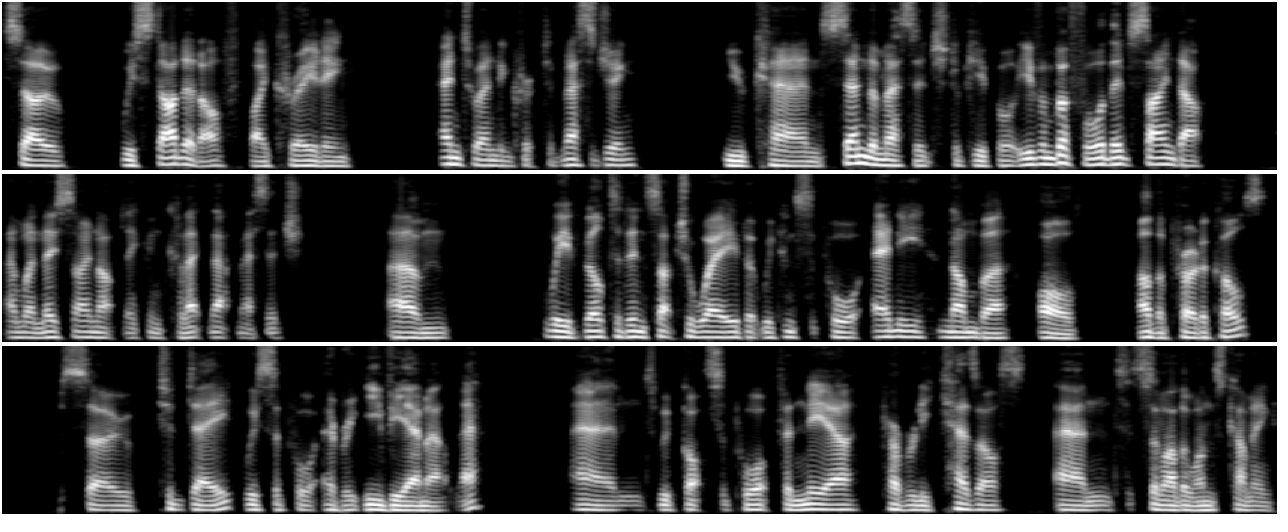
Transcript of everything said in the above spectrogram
So we started off by creating end to end encrypted messaging. You can send a message to people even before they've signed up. And when they sign up, they can collect that message. Um, we've built it in such a way that we can support any number of other protocols. So today we support every EVM out there and we've got support for Near, probably Tezos and some other ones coming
